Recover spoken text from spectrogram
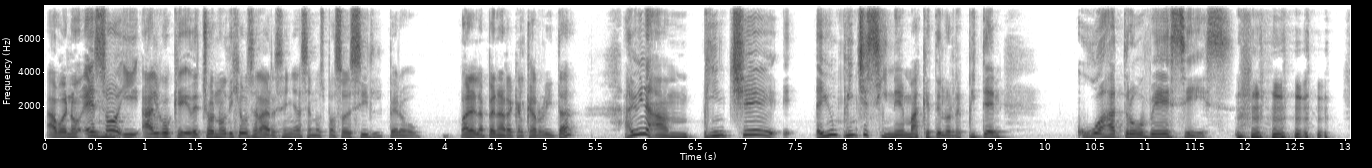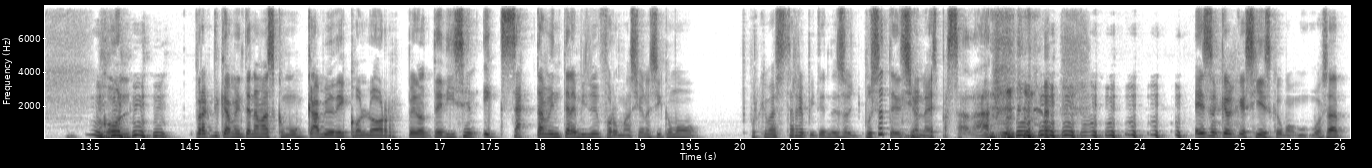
Ah, bueno, eso y algo que de hecho no dijimos en la reseña, se nos pasó decir, pero vale la pena recalcar ahorita. Hay una pinche. Hay un pinche cinema que te lo repiten cuatro veces. con prácticamente nada más como un cambio de color, pero te dicen exactamente la misma información, así como. ¿Por qué me vas a estar repitiendo eso? Puse atención la vez pasada. eso creo que sí es como. O sea,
